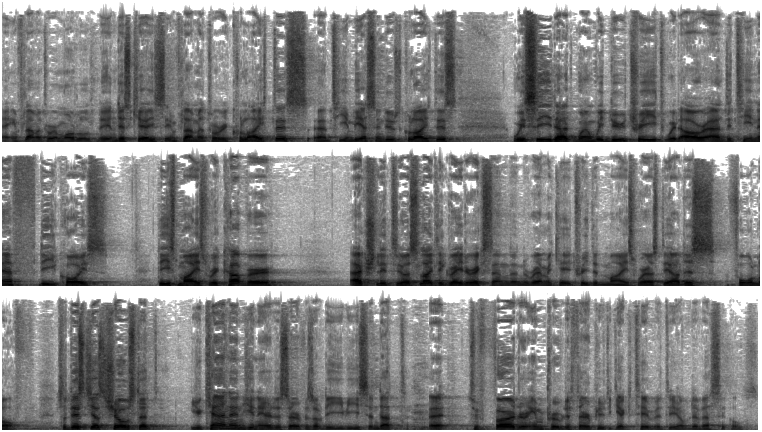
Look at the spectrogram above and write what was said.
inflammatory model, in this case inflammatory colitis, uh, TMBS-induced colitis. We see that when we do treat with our anti-TNF decoys, these mice recover actually to a slightly greater extent than the Remicade-treated mice, whereas the others fall off. So this just shows that you can engineer the surface of the EVs and that uh, to further improve the therapeutic activity of the vesicles.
